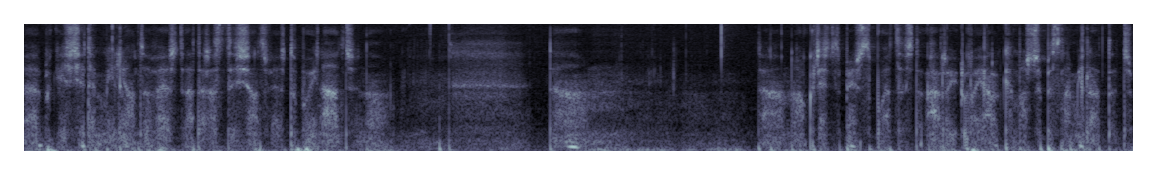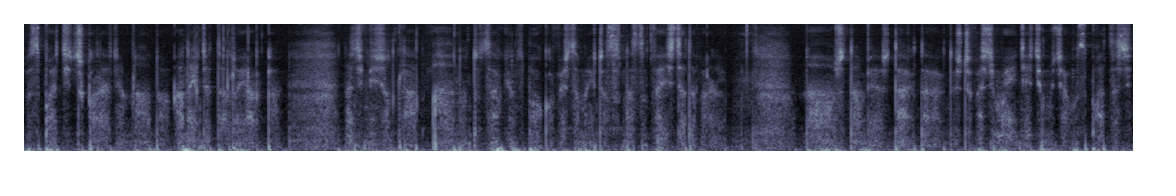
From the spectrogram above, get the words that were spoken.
E, jakieś 7 milion to wiesz, a teraz tysiąc, wiesz, to było inaczej, no. Tam okres będziesz spłacać, to, a lojalkę? Masz, żeby z nami latać, żeby spłacić szkoleniem, no to, a na ile ta lojalka? Na 90 lat, a no to całkiem spoko, wiesz co, moich czasów na 120 dawali, no, że tam wiesz, tak, tak, to jeszcze właśnie moje dzieci musiały spłacać,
